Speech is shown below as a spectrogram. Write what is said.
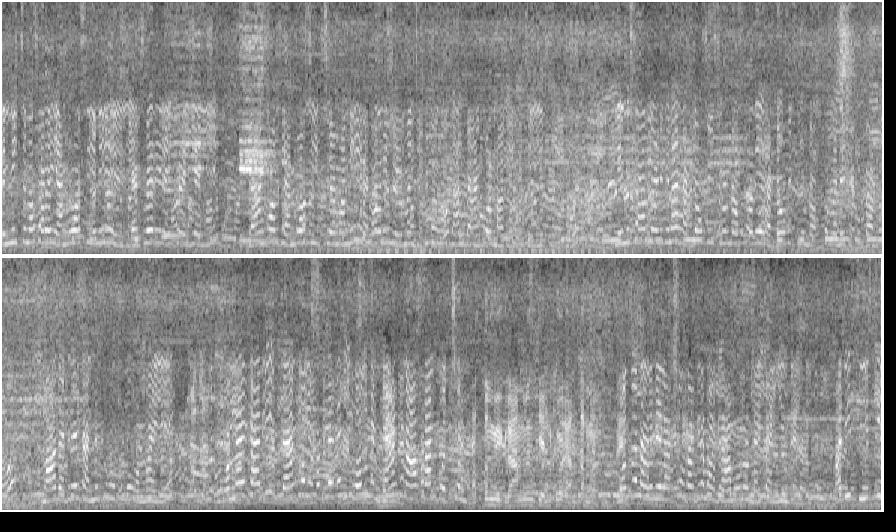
ఎన్ని ఇచ్చినా సరే ఎన్ఓసీని ఎంక్వైరీలు అయితే అయ్యాయి. బ్యాంక్ వాళ్ళకి ఎన్ఓసీ ఇచ్చామని రికవరీ చేయమని చెప్తారు కానీ బ్యాంక్ వాళ్ళు మాకైతే చెయ్యట్లేదు. ఎన్నిసార్లు అడిగినా హెడ్ ఆఫీస్ నుండి వస్తుంది హెడ్ ఆఫీస్ నుండి వస్తుందని చెప్తాను మా దగ్గర అయితే అన్ని ప్రూఫ్లు ఉన్నాయి. ఉన్నాయి కానీ బ్యాంక్ వాళ్ళు ఇవ్వట్లేదని ఈ రోజు మేము బ్యాంకుని ఆపడానికి వచ్చాము. మొత్తం మీ గ్రామం నుంచి మొత్తం నలభై లక్షల దగ్గర మా గ్రామం నుండి అయితే అయ్యిందండి అది సీసీ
